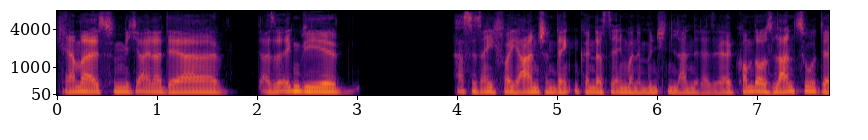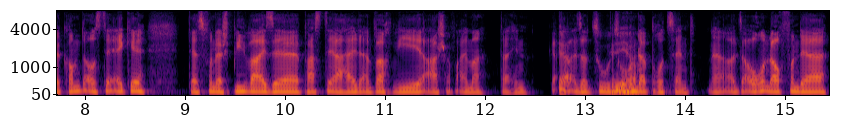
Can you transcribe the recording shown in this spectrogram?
Kremmer ist für mich einer, der, also irgendwie hast du es eigentlich vor Jahren schon denken können, dass der irgendwann in München landet. Also der kommt aus Landshut, der kommt aus der Ecke, der ist von der Spielweise, passt der halt einfach wie Arsch auf Eimer dahin. Ja, also zu, zu 100 Prozent. Ne? Also auch und auch von der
